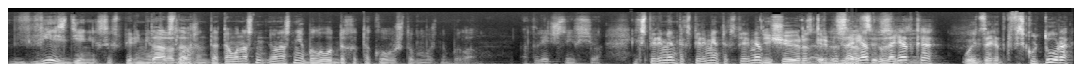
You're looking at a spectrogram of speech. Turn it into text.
Весь день их экспериментов да, сложен. Да. да, там у нас, у нас не было отдыха такого, чтобы можно было отвлечься и все. Эксперимент, эксперимент, эксперимент. Еще и разгерметизация. Заряд, зарядка, ой, зарядка физкультура,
